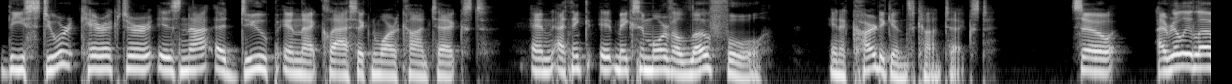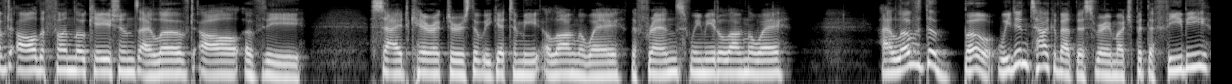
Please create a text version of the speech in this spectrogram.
the Stewart character is not a dupe in that classic noir context. And I think it makes him more of a love fool in a cardigans context. So I really loved all the fun locations. I loved all of the side characters that we get to meet along the way, the friends we meet along the way. I love the boat. We didn't talk about this very much, but the Phoebe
